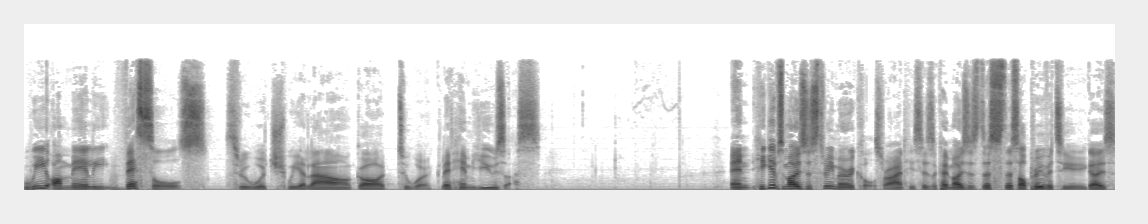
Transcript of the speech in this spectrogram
We are merely vessels through which we allow God to work. Let Him use us. And he gives Moses three miracles, right? He says, Okay, Moses, this, this, I'll prove it to you. He goes,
